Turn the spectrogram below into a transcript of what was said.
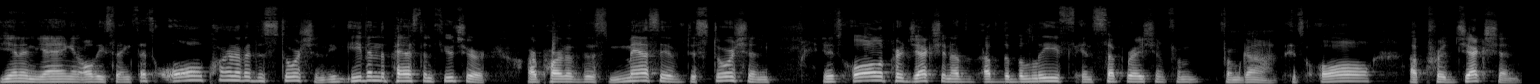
yin and yang and all these things, that's all part of a distortion. Even the past and future are part of this massive distortion. And it's all a projection of, of the belief in separation from, from God. It's all a projection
